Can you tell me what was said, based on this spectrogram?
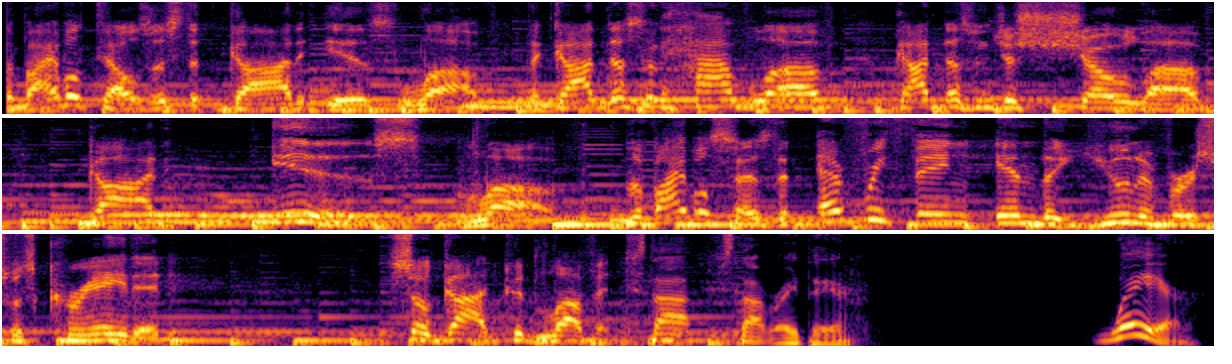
The Bible tells us that God is love, that God doesn't have love, God doesn't just show love, God is love. The Bible says that everything in the universe was created so God could love it. Stop, stop right there. Where?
